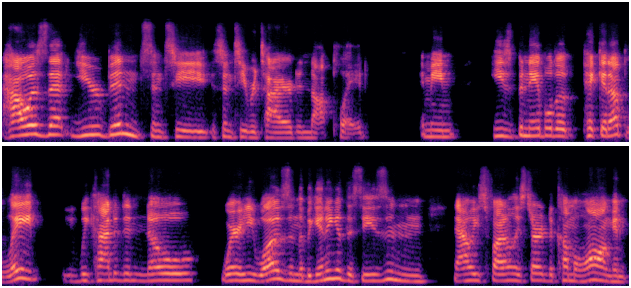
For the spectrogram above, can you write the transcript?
How has that year been since he since he retired and not played? I mean, he's been able to pick it up late. We kind of didn't know where he was in the beginning of the season, and now he's finally started to come along. And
